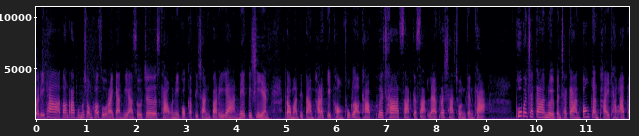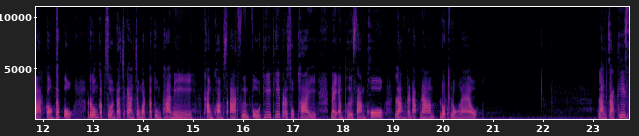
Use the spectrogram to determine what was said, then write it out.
วัสดีค่ะ ต้อนรับคุณผู้ชมเข้าสู่รายการ VR Soldiers ค่ะ วันนี้พบกับดิฉันปริยา เนตรพิเชียน เรามาติดตามภารกิจของทุกเหล่าทัพ เพื่อชาติศาสตร์กษัตริย์และประชาชนกันค่ะ ผู้บัญชาการหน่วยบัญชาการป้องกันภัยทางอากาศกองทัพบก ร่วมกับส่วนราชการจังหวัดปทุมธานีทำความสะอาดฟื้นฟูที่ที่ประสบภัย ในอำเภอสามโคก หลังระดับน้ำลดลงแล้ว หลังจากที่ส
